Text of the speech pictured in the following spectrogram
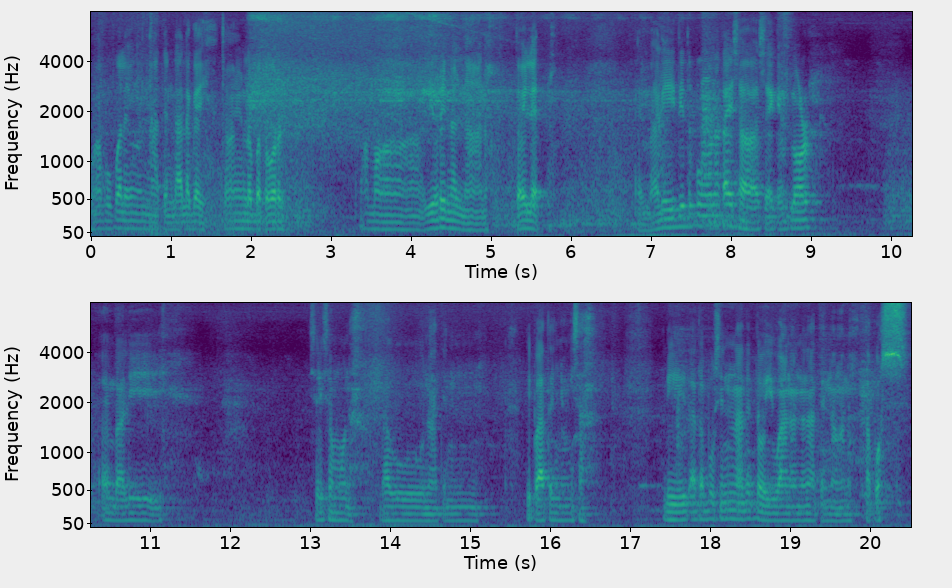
Mga po pala yung ano natin lalagay. Tsaka yung lavatory. Tsaka mga urinal na ano, toilet. Ayun, bali dito po muna tayo sa second floor. Ayun, bali isa-isa muna bago natin lipatan yung isa. Di tatapusin na natin to, iwanan na natin ng ano, tapos.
